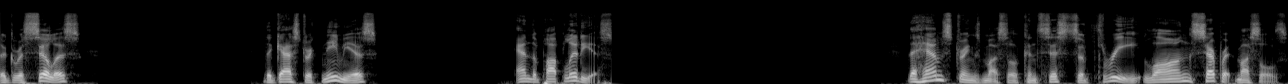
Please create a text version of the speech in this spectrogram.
the gracilis, the gastrocnemius, and the popliteus. The hamstrings muscle consists of three long, separate muscles.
